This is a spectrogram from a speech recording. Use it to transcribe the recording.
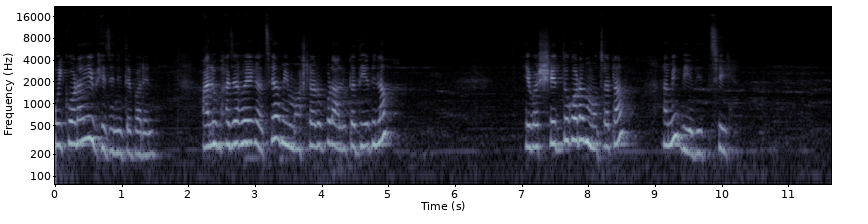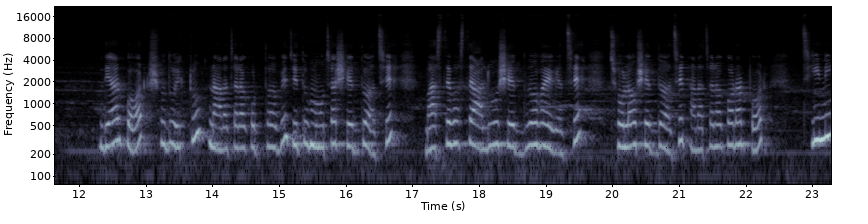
ওই কড়াইয়ে ভেজে নিতে পারেন। আলু ভাজা হয়ে গেছে, আমি মশলার উপর আলুটা দিয়ে দিলাম। এবার সেদ্ধ করা মোচাটা আমি দিয়ে দিচ্ছি। দেওয়ার পর শুধু একটু নাড়াচাড়া করতে হবে, যেহেতু মোচা সেদ্ধ আছে, ভাজতে ভাজতে আলুও সেদ্ধ হয়ে গেছে, ছোলাও সেদ্ধ আছে, নাড়াচাড়া করার পর চিনি,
